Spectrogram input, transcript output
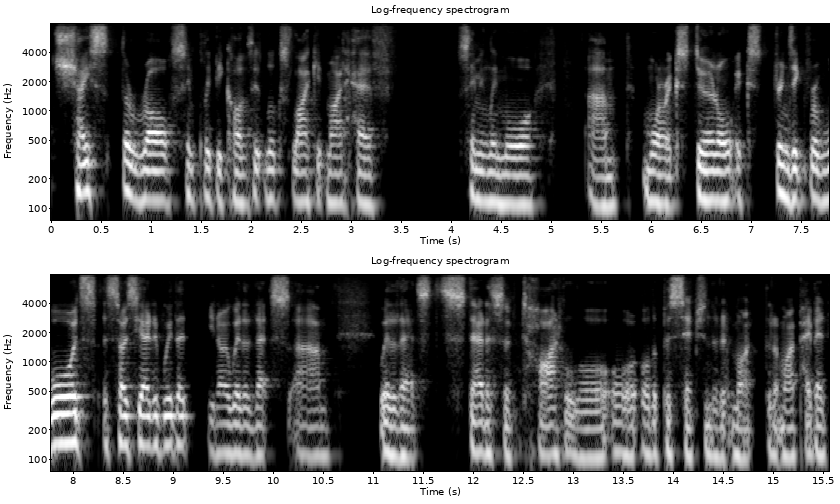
chase the role simply because it looks like it might have seemingly more um, more external extrinsic rewards associated with it you know whether that's um, whether that's status of title or, or, or the perception that it might that it might pay back.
